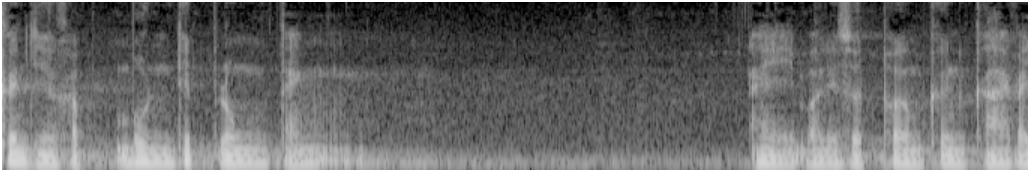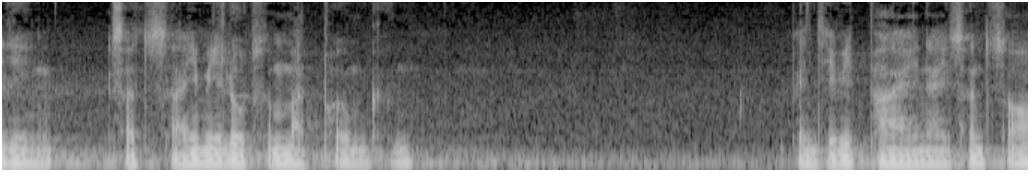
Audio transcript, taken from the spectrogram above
ขึ้นอยู่กับบุญที่ปรุงแต่ง ให้บริสุทธิ์เพิ่มขึ้นกายก็ยิ่ง สดใสมีรูปสมบัติเพิ่มขึ้น เป็นชีวิตภายในซ้อ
